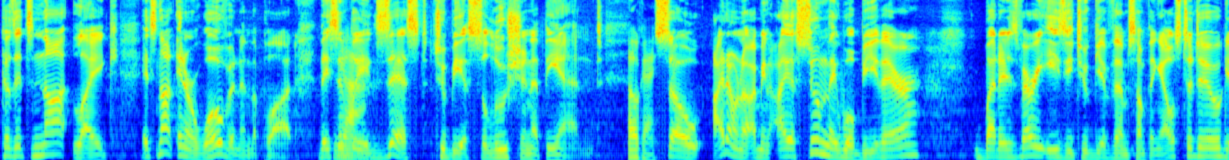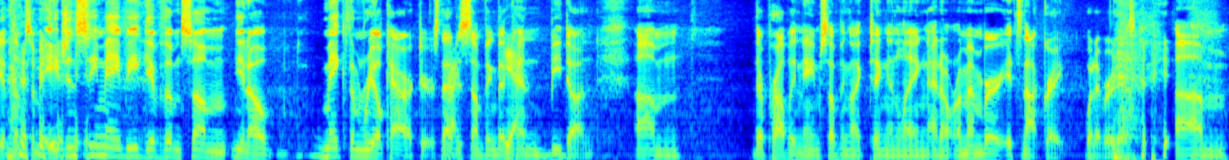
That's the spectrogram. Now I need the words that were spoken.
because it's not like it's not interwoven in the plot they simply Yeah. exist to be a solution at the end Okay. so i don't know i mean i assume they will be there but it is very easy to give them something else to do give them some agency maybe give them some you know make them real characters. That is Right. something that Yeah. can be done. Um they're probably named something like ting and ling. I don't remember. It's not great whatever it is. Um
